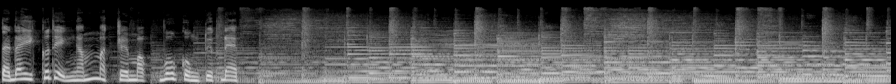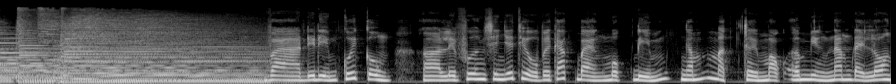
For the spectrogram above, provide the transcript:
Tại đây có thể ngắm mặt trời mọc vô cùng tuyệt đẹp. Và địa điểm cuối cùng, à, Lê Phương xin giới thiệu với các bạn một điểm ngắm mặt trời mọc ở miền Nam Đài Loan,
